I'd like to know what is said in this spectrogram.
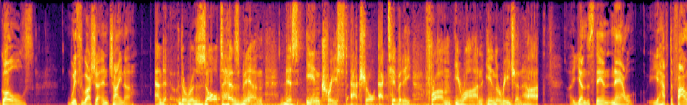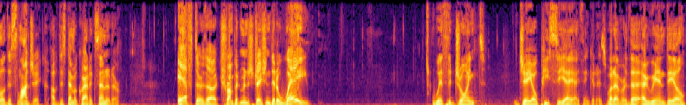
goals with Russia and China. And the result has been this increased actual activity from Iran in the region. Uh, you understand? Now, you have to follow this logic of this Democratic senator. After the Trump administration did away with the joint JOPCA, I think it is, whatever, the Iran deal,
